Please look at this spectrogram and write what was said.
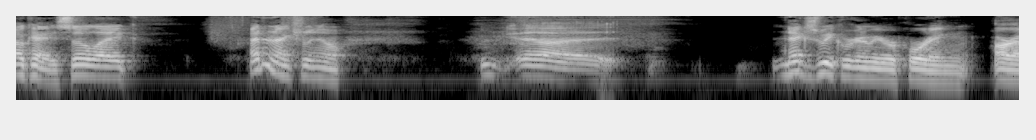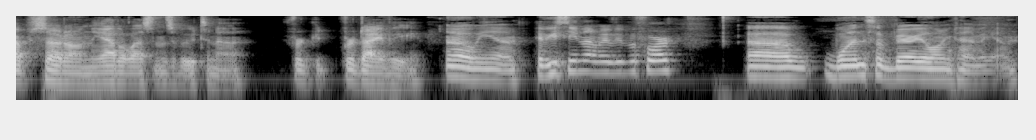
Okay, so like, I don't actually know. Uh, next week we're going to be recording our episode on the adolescence of Utena for for Divey. Oh yeah. Have you seen that movie before? Uh, once a very long time ago.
